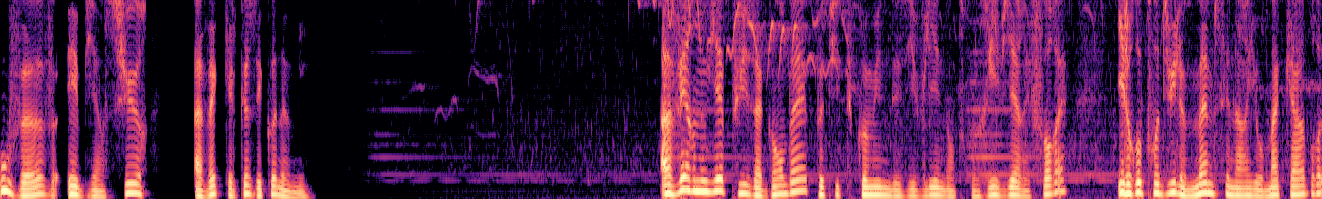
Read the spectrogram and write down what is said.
ou veuves, et bien sûr, avec quelques économies. À Vernouillet puis à Gambais, petite commune des Yvelines entre rivière et forêt, il reproduit le même scénario macabre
